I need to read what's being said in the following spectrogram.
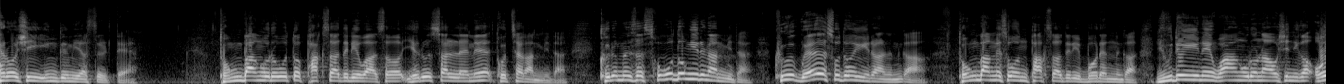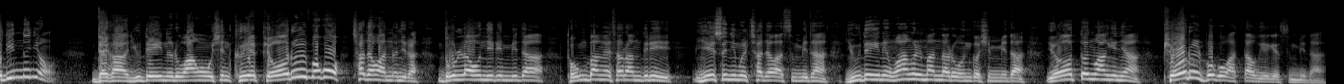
헤롯이 임금이었을 때 동방으로부터 박사들이 와서 예루살렘에 도착합니다. 그러면서 소동이 일어납니다. 그 왜 소동이 일어나는가? 동방에서 온 박사들이 뭘 했는가? 유대인의 왕으로 나오신 이가 어디 있느냐? 내가 유대인으로 왕 오신 그의 별을 보고 찾아왔느니라. 놀라운 일입니다. 동방의 사람들이 예수님을 찾아왔습니다. 유대인의 왕을 만나러 온 것입니다. 어떤 왕이냐? 별을 보고 왔다고 얘기했습니다.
